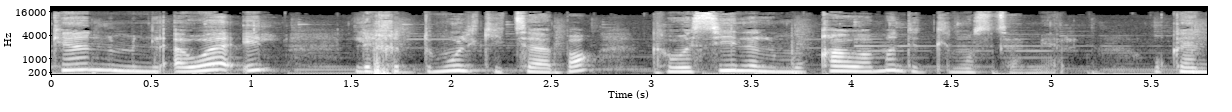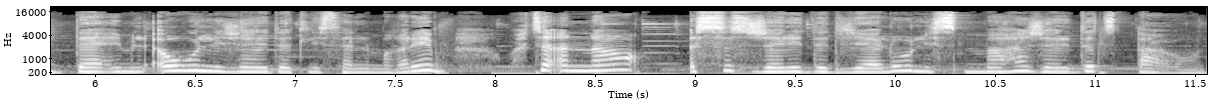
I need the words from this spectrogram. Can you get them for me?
كان من الأوائل اللي خدموا الكتابة كوسيلة للمقاومة ضد المستعمر وكان الداعم الأول لجريدة لسان المغرب وحتى أنه أسس جريدة ديالو اللي سماها جريدة الطاعون.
